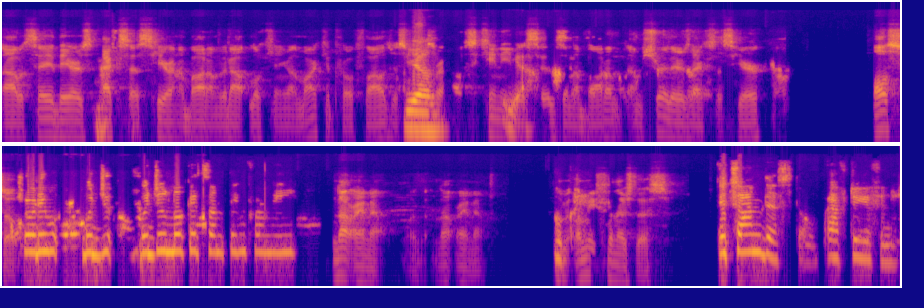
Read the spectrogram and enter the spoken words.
I would say there's excess here on the bottom without looking on market profile, just Yeah. because of how skinny Yeah. this is on the bottom. I'm sure there's excess here. Also, Jordy, would you, would you look at something for me? not right now. Not right now. Let me, let me finish this. It's on this though, after you finish.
